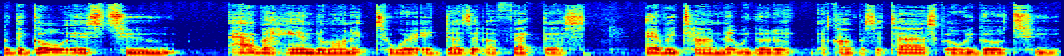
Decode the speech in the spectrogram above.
But the goal is to have a handle on it to where it doesn't affect us every time that we go to accomplish a task or we go to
